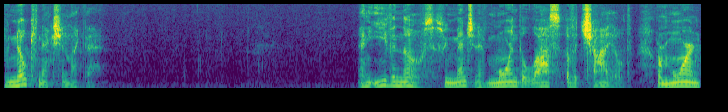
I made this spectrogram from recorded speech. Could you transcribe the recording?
of no connection like that. And even those, as we mentioned, have mourned the loss of a child or mourn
